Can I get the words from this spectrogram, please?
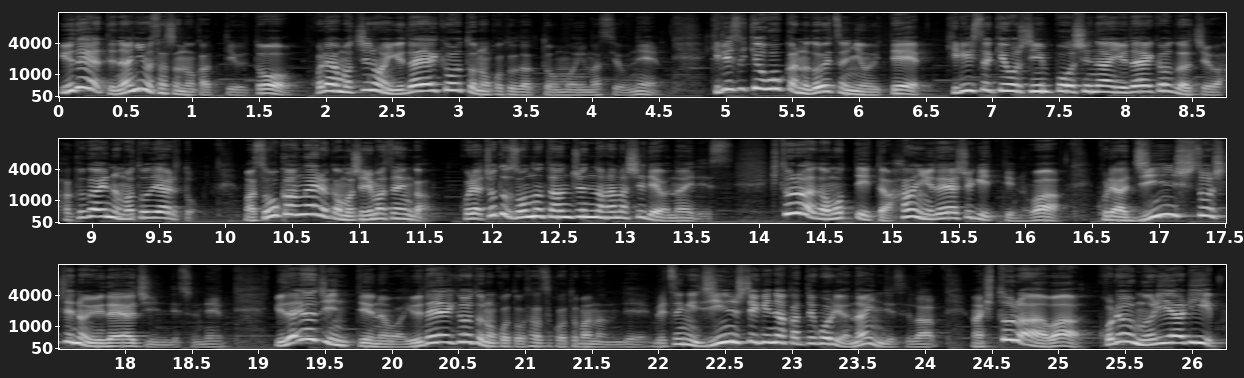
ユダヤって何を指すのかっていうとこれはもちろんユダヤ教徒のことだと思いますよね。キリスト教国家のドイツにおいてキリスト教を信奉しないユダヤ教徒たちは迫害の的であると。まあそう考えるかもしれませんがこれはちょっとそんな単純な話ではないです。ヒトラーが持っていた反ユダヤ主義っていうのはこれは人種としてのユダヤ人ですね。ユダヤ人っていうのはユダヤ教徒のことを指す言葉なんで別に人種的なカテゴリーはないんですが、まあ、ヒトラーはこれを無理やり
